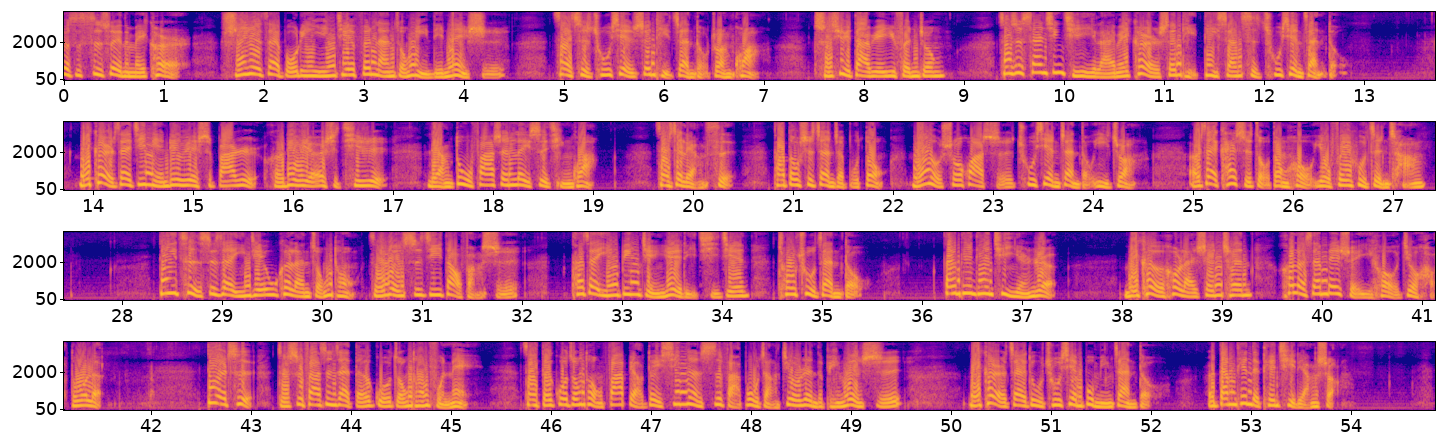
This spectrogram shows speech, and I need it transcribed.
六十四岁的梅克尔，十日在柏林迎接芬兰总理林内时。再次出现身体颤抖状况，持续大约一分钟。这是三星期以来梅克尔身体第三次出现颤抖。梅克尔在今年六月十八日和六月二十七日两度发生类似情况，在这两次，他都是站着不动，没有说话时出现颤抖异状，而在开始走动后又恢复正常。第一次是在迎接乌克兰总统泽连斯基到访时。他在迎宾检阅礼期间抽搐颤抖。当天天气炎热，梅克尔后来声称喝了三杯水以后就好多了。第二次则是发生在德国总统府内，在德国总统发表对新任司法部长就任的评论时，梅克尔再度出现不明颤抖。而当天的天气凉爽，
